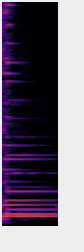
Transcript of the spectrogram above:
you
